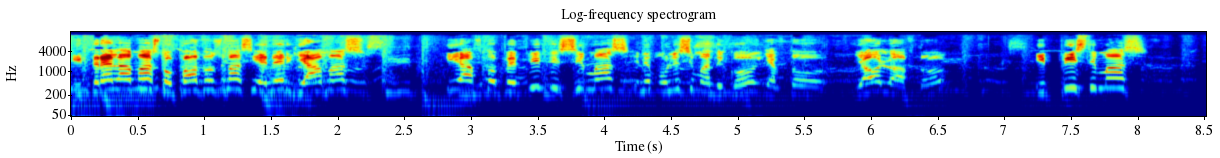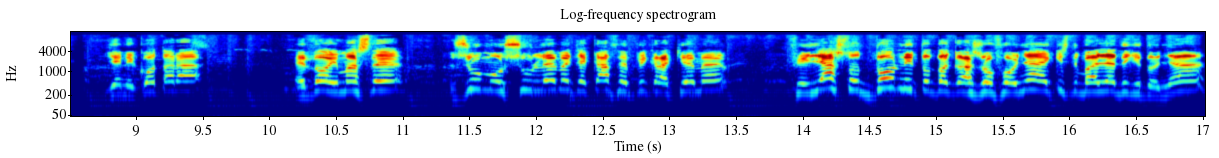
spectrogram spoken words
Η τρέλα μας, το πάθος μας, η ενέργειά μας, η αυτοπεποίθησή μας είναι πολύ σημαντικό για, αυτό, για όλο αυτό. Η πίστη μας γενικότερα. Εδώ είμαστε. Ζούμου σου λέμε και κάθε πίκρα καίμε. Φιλιά στον Τόνι τον Ταγκαζοφωνιά εκεί στην παλιά τη γειτονιά.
